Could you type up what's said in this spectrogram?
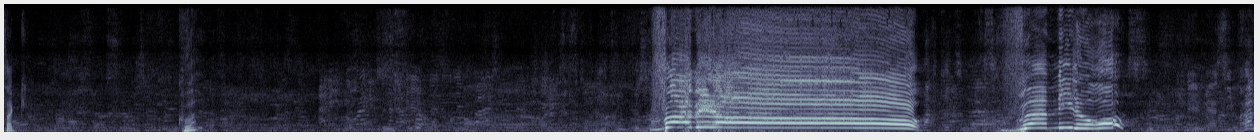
5. Quoi? 20 000 euros 20 000 euros 20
